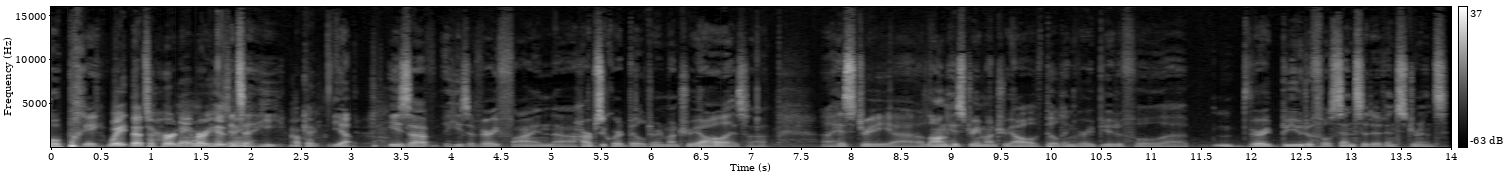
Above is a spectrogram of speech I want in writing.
Beaupré. Wait, that's a her name or his It's name? It's a he. Okay. Yep. He's a he's a very fine uh, harpsichord builder in Montreal. Has a, a history, uh, a long history in Montreal of building very beautiful, uh, very beautiful, sensitive instruments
